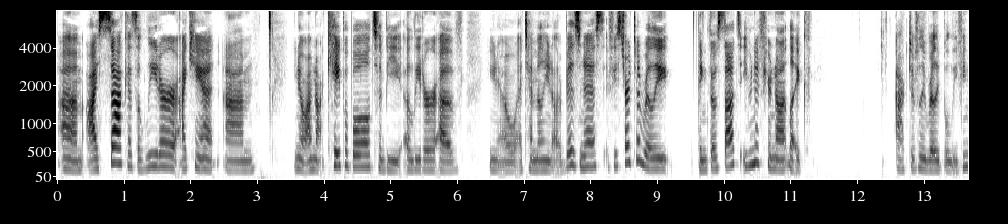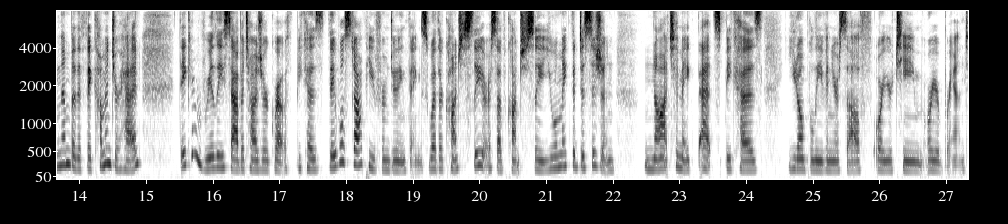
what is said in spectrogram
Um, I suck as a leader. I can't, um, you know, I'm not capable to be a leader of, you know, a $10 million business. If you start to really think those thoughts, even if you're not like actively really believing them, but if they come into your head, they can really sabotage your growth because they will stop you from doing things, whether consciously or subconsciously. You will make the decision not to make bets because you don't believe in yourself or your team or your brand.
